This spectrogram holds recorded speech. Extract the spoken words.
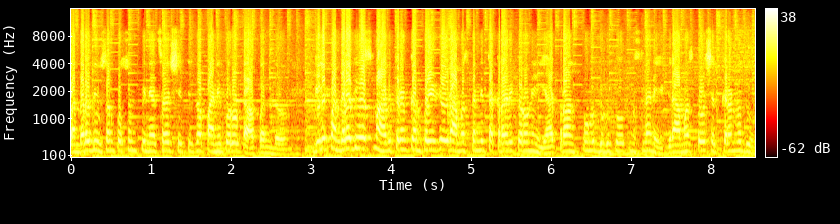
पंधरा दिवसांपासून पिण्याचा शेतीचा पाणी पुरवठा बंद. गेले पंधरा दिवस महावितरण कंपनीकडे ग्रामस्थांनी तक्रारी करूनही हा ट्रान्सफॉर्मर दुरुस्त होत नसल्याने ग्रामस्थ व शेतकऱ्यांमधून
